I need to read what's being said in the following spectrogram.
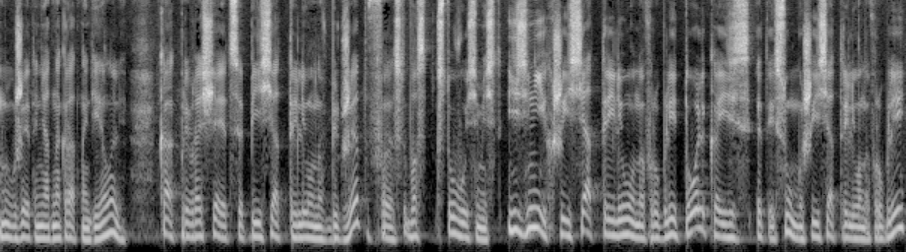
мы уже это неоднократно делали, как превращается 50 триллионов бюджет в 180. Из них 60 триллионов рублей, только из этой суммы 60 триллионов рублей,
